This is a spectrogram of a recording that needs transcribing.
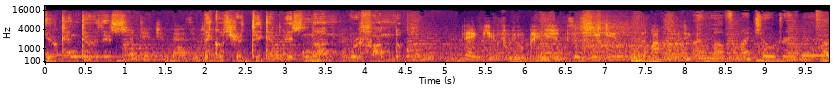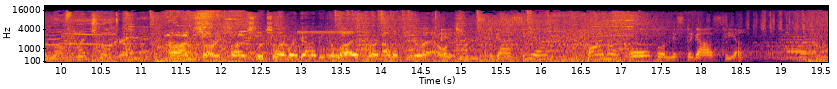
You can do this Attention passengers. because your ticket is non-refundable. Thank you for your patience as we deal with unpredictable. I love my children. I love my children. I'm sorry, folks. Looks like we're going to be delayed for another few hours. Agent Mr. Garcia. Final call for Mr. Garcia.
